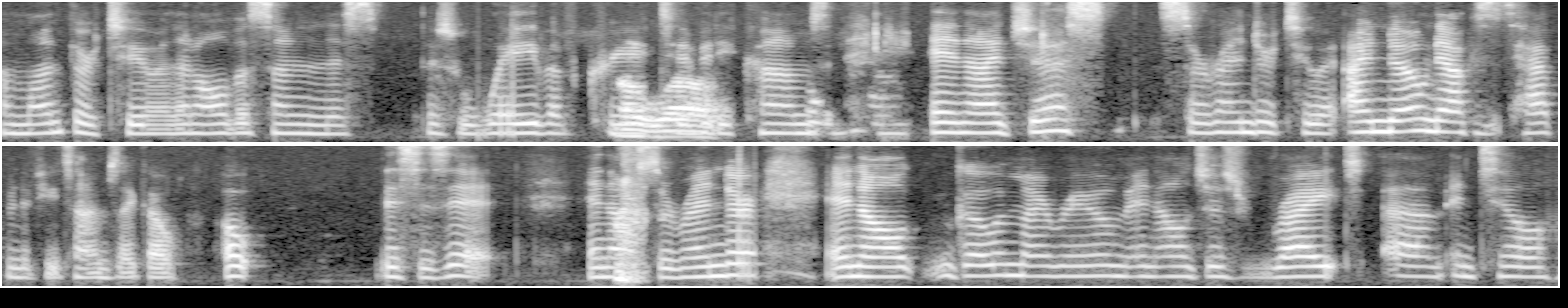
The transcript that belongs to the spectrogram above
a month or two, and then all of a sudden this this wave of Oh, wow. creativity comes, Okay. and I just surrender to it. I know now because it's happened a few times. I go, oh, this is it. And I'll surrender and I'll go in my room and I'll just write um, until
